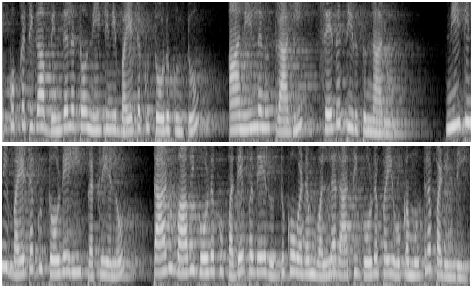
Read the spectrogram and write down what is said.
ఒక్కొక్కటిగా బిందెలతో నీటిని బయటకు తోడుకుంటూ ఆ నీళ్ళను త్రాగి సేద తీరుతున్నారు. నీటిని బయటకు తోడే ఈ ప్రక్రియలో తాడు బావి గోడకు పదే పదే రుద్దుకోవడం వల్ల రాతి గోడపై ఒక ముద్ర పడింది.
